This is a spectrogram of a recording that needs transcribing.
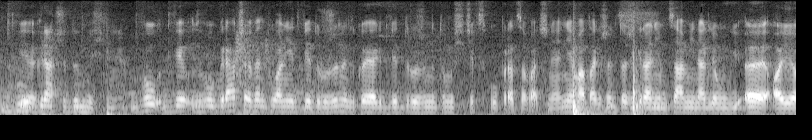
dwóch dwie- graczy domyślnie. dwu, dwie, dwóch graczy, ewentualnie dwie drużyny, tylko jak dwie drużyny to musicie współpracować, nie? Nie ma tak, że ktoś gra Niemcami i nagle mówi e, a ja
